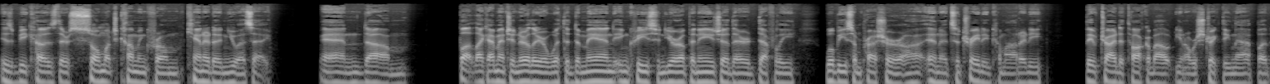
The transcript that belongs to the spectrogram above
is because there's so much coming from Canada and USA, and um, but like I mentioned earlier, with the demand increase in Europe and Asia, there definitely will be some pressure, uh, and it's a traded commodity. They've tried to talk about you know restricting that, but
